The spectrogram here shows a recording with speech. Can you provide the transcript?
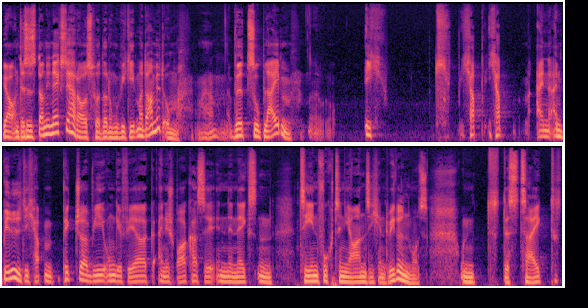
Ja, und das ist dann die nächste Herausforderung. Wie geht man damit um? Ja, wird so bleiben? Ich, ich habe ich hab ein, ein Bild, ich habe ein Picture, wie ungefähr eine Sparkasse in den nächsten 10, 15 Jahren sich entwickeln muss. Und das zeigt,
